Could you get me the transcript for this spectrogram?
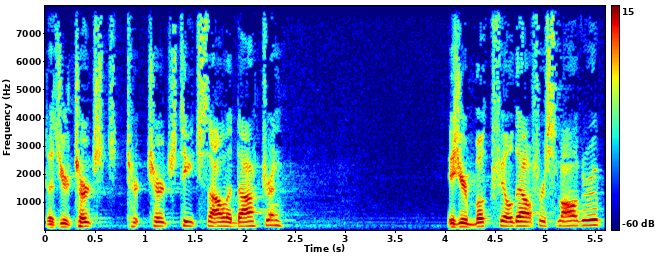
Does your church, church teach solid doctrine? Is your book filled out for small group?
